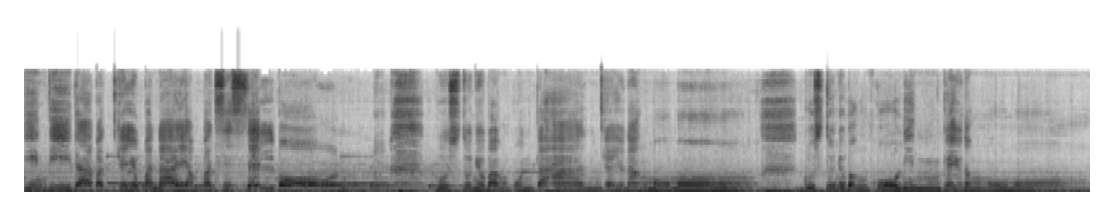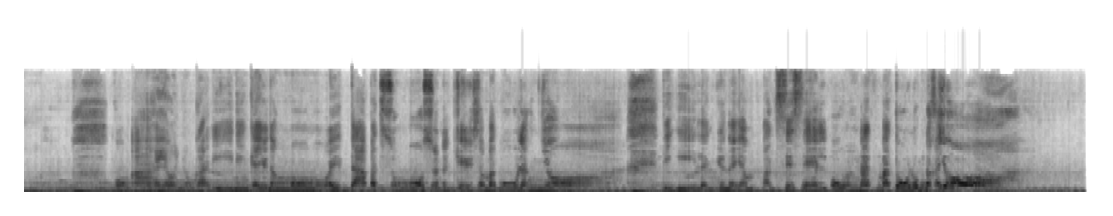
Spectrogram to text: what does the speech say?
Hindi dapat kayo panay ang pagsiselfon. Gusto nyo bang puntahan kayo ng mumo? Gusto nyo bang kunin kayo ng mumo? Kung ayaw nyo kainin kayo ng mumo ay dapat sumusunod kayo sa magulang nyo. Tigilan nyo na yung pagsiselfon at matulog na kayo!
